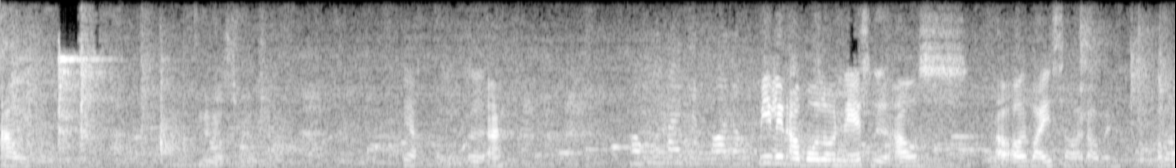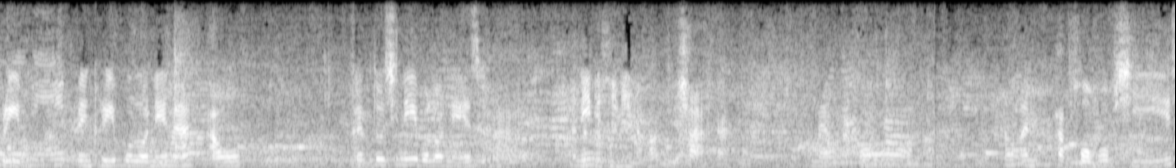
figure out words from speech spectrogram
เอาเนื้อสปาเกตตี้เรียกเอออะเอาก็ได้แต่พ่อต้องมีเล่นเอาโบโลเนสหรือเอาเอาเอาไวท์ซอสเอาเป็นเอาครีม เป็นครีมโบโลเนสนะ เอาเฟปตูชินี่โบโลเนสค่ะ อันนี้ที่นี่นะครับค่ะ แล้วก็เอาอันผักโขมอบชีส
